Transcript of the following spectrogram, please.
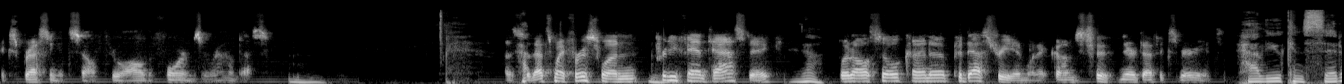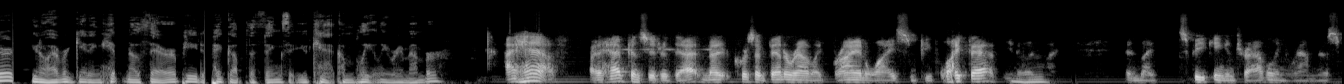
expressing itself through all the forms around us. Mm-hmm. Uh, so that's my first one. Pretty fantastic. Yeah. But also kind of pedestrian when it comes to near death experience. Have you considered, you know, ever getting hypnotherapy to pick up the things that you can't completely remember? I have. I have considered that. And I, of course, I've been around like Brian Weiss and people like that, you know, mm-hmm. in, my, in my speaking and traveling around this,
